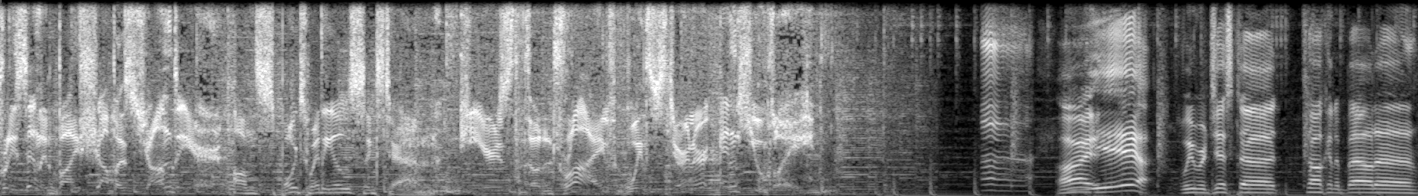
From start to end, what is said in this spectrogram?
presented by Shoppers John Deere on Sports Radio 610. Here's The Drive with Stoerner and Hughley. All right. Yeah, We were just uh, talking about uh,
